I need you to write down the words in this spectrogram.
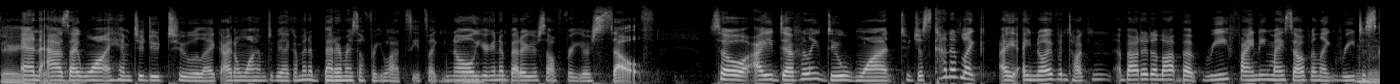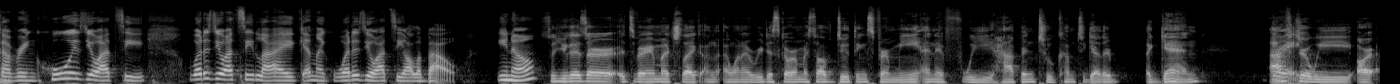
And go. as I want him to do too, like I don't want him to be like, I'm gonna better myself for you, Atsi. It's like, no, Mm-hmm. you're gonna better yourself for yourself. So I definitely do want to just kind of like I, I know I've been talking about it a lot, but refinding myself and like rediscovering Mm-hmm. who is Yoatzi, what is Yoatzi like, and like what is Yoatzi all about, you know? So you guys are. It's very much like I, I want to rediscover myself, do things for me, and if we happen to come together again Great. after we are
